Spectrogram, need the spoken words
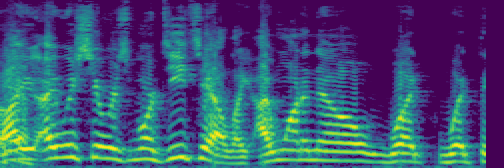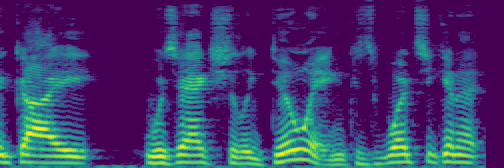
I, I wish there was more detail. Like, I want to know what what the guy was actually doing because what's he gonna?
